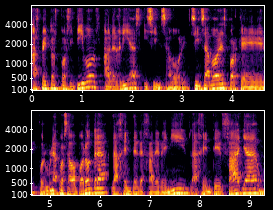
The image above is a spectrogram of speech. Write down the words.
Aspectos positivos, alegrías y sin sabores. Sin sabores porque por una cosa o por otra la gente deja de venir, la gente falla.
